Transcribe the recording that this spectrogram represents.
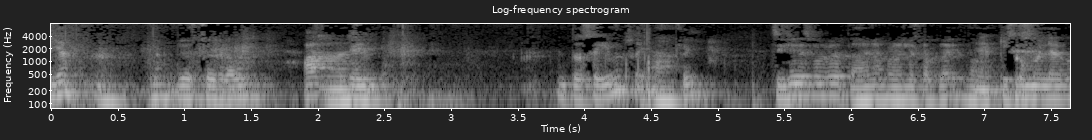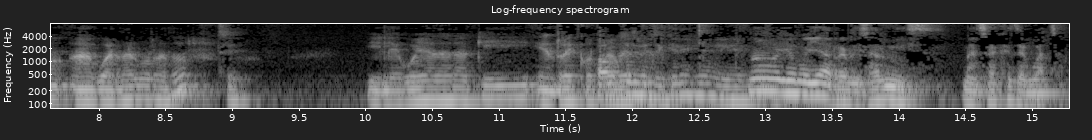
¿Ya? Yo estoy grabando. Ah, Ah, ok. sí. Entonces seguimos ahí. Ah, Si quieres volver también a ponerle acá play. No, Aquí, sí, ¿cómo sí. le hago? A guardar borrador. Sí. Y le voy a dar aquí en rec otra vez. si quieren. que- No, yo voy a revisar mis mensajes de WhatsApp.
